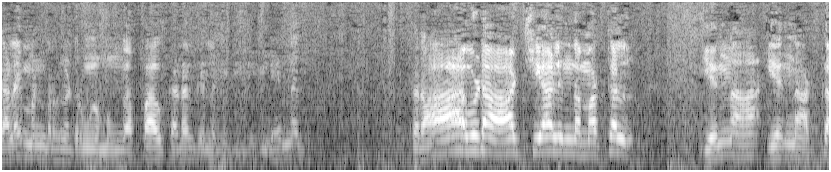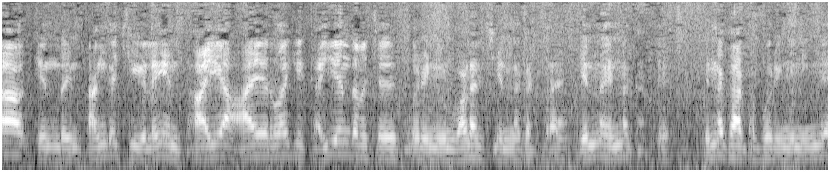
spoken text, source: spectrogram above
கலைமன்றம் கட்டுறவங்க உங்க அப்பாவுக்கு கடற்கரை கட்டிக்கிறீங்க என்னது? திராவிட ஆட்சியால் இந்த மக்கள் என்ன என் அக்கா இந்த என் தங்கச்சிகளை என் தாயை ஆயிரம் ரூபாய்க்கு கையேந்த வச்சதுக்கு போறீங்க வளர்ச்சி என்ன கட்டுற? என்ன என்ன கட்டு என்ன காட்ட போறீங்க நீங்க?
